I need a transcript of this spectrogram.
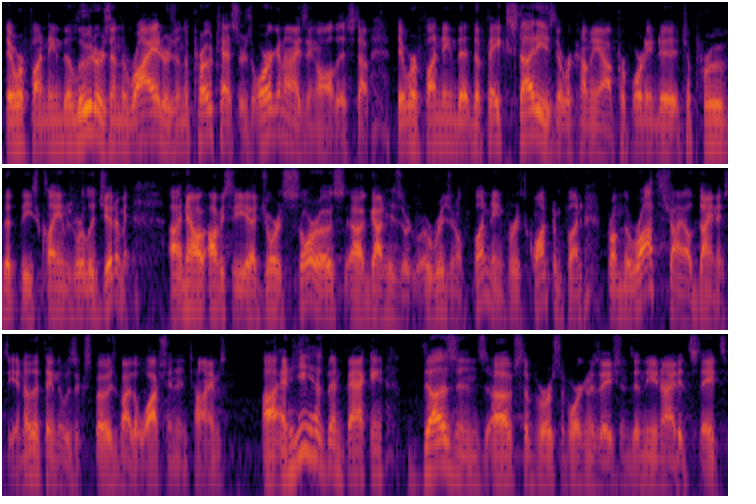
They were funding the looters and the rioters and the protesters organizing all this stuff. They were funding the, the fake studies that were coming out purporting to, to prove that these claims were legitimate. Uh, now, obviously, uh, George Soros uh, got his original funding for his quantum fund from the Rothschild dynasty, another thing that was exposed by the Washington Times. Uh, and he has been backing dozens of subversive organizations in the United States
